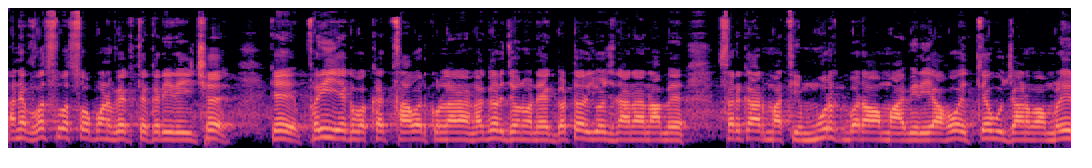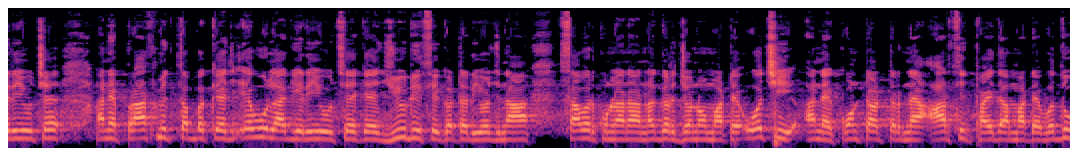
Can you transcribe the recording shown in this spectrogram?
અને વસવસો પણ વ્યક્ત કરી રહી છે કે ફરી એક વખત સાવરકુંડલાના નગરજનોને ગટર યોજનાના નામે સરકારમાંથી મૂર્ખ બનાવવામાં આવી રહ્યા હોય તેવું જાણવા મળી રહ્યું છે. અને પ્રાથમિક તબક્કે જ એવું લાગી રહ્યું છે કે જીયુડીસી ગટર યોજના સાવરકુંડલાના નગરજનો માટે ઓછી અને કોન્ટ્રાક્ટરના આર્થિક ફાયદા માટે વધુ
